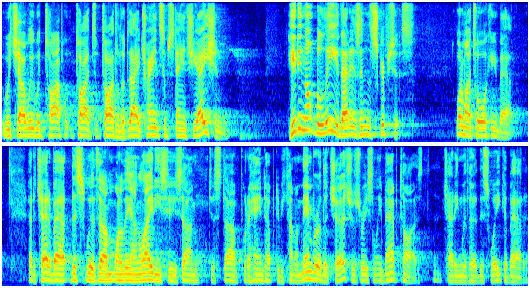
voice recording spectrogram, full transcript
which uh, we would type, type, title today, transubstantiation, he did not believe that is in the scriptures. What am I talking about? Had a chat about this with um, one of the young ladies who's um, just uh, put a hand up to become a member of the church, was recently baptized. Chatting with her this week about it.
